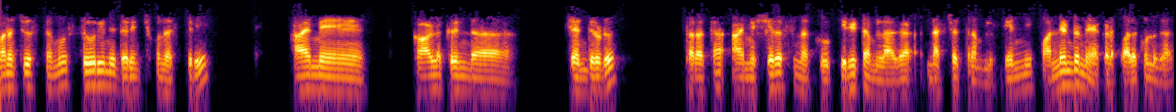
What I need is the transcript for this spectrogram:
మనం చూస్తాము సూర్యుని ధరించుకున్న స్త్రీ ఆమె కాళ్ళ క్రింద చంద్రుడు తర్వాత ఆమె శిరస్సునకు కిరీటం లాగా నక్షత్రములు. ఎన్ని? పన్నెండు ఉన్నాయి అక్కడ పదకొండు కాదు.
